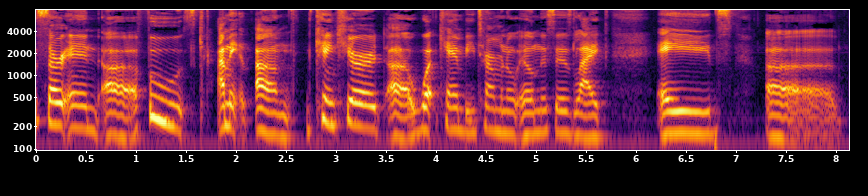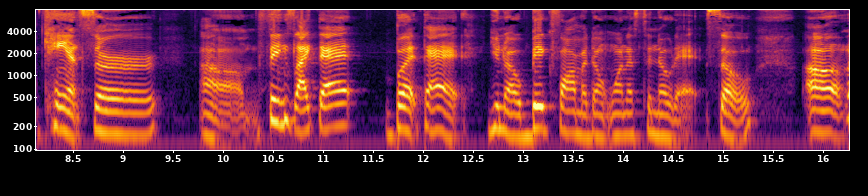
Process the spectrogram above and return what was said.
certain uh foods i mean um can cure uh what can be terminal illnesses like aids uh cancer um things like that but that you know big pharma don't want us to know that. So um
